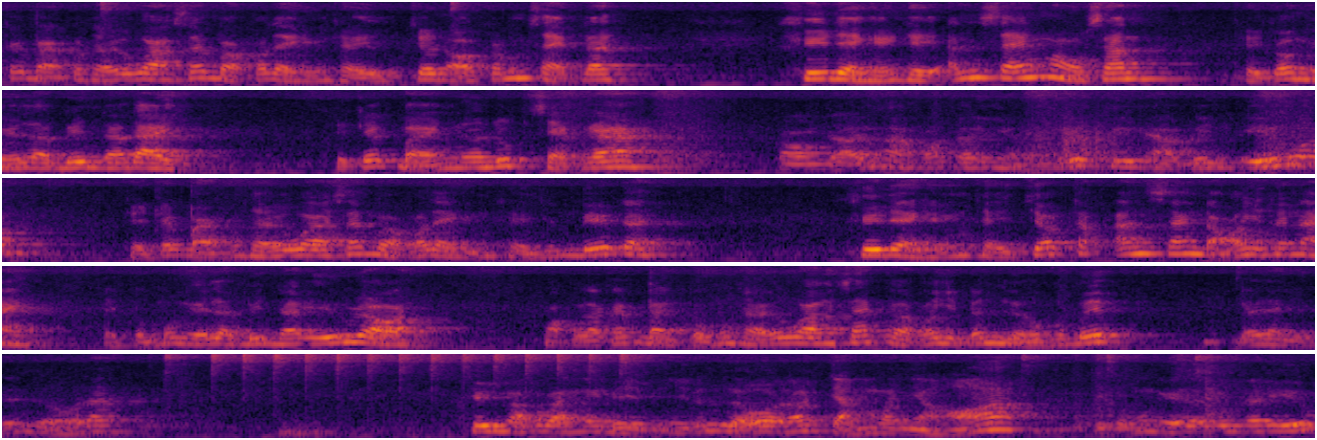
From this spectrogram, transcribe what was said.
các bạn có thể quan sát vào có đèn hiển thị trên ổ cắm sạc đây. Khi đèn hiển thị ánh sáng màu xanh thì có nghĩa là pin đã đầy. Thì các bạn nên rút sạc ra. Còn để mà có thể nhận biết khi nào pin yếu á thì các bạn có thể quan sát vào có đèn hiển thị trên bếp đây. Khi đèn hiển thị chớp tắt ánh sáng đỏ như thế này thì cũng có nghĩa là pin đã yếu rồi. Hoặc là các bạn cũng có thể quan sát vào có nhịp đánh lửa của bếp. Đây là nhịp đánh lửa đây. Khi mà các bạn nghe nhịp nhịp đánh lửa nó chậm và nhỏ thì cũng có nghĩa là pin đã yếu.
